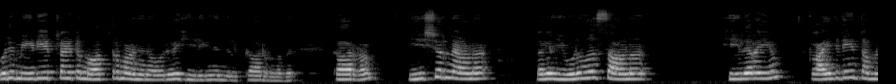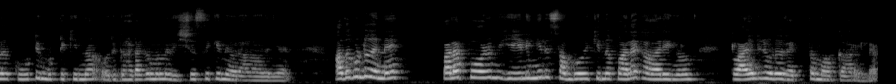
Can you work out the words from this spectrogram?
ഒരു മീഡിയേറ്ററായിട്ട് മാത്രമാണ് ഞാൻ ഓരോ ഹീലിങ്ങിനും നിൽക്കാറുള്ളത്. കാരണം ഈശ്വരനാണ് അല്ലെങ്കിൽ യൂണിവേഴ്സാണ് ഹീലറെയും ക്ലയന്റിനെയും തമ്മിൽ കൂട്ടിമുട്ടിക്കുന്ന ഒരു ഘടകമെന്ന് വിശ്വസിക്കുന്ന ഒരാളാണ് ഞാൻ. അതുകൊണ്ട് തന്നെ പലപ്പോഴും ഹീലിങ്ങിൽ സംഭവിക്കുന്ന പല കാര്യങ്ങളും ക്ലയന്റിനോട് വ്യക്തമാക്കാറില്ല.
